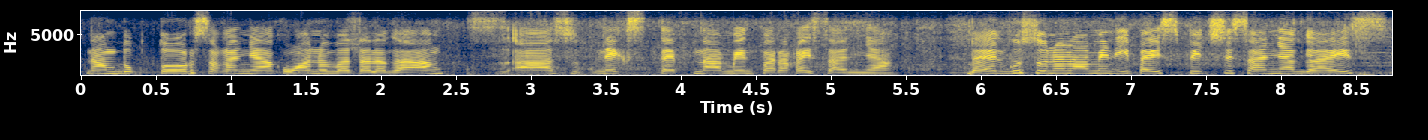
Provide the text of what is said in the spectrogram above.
ng doktor sa kanya kung ano ba talaga ang uh, next step namin para kay Sanya. Dahil gusto na namin ipa-speech si Sanya guys.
